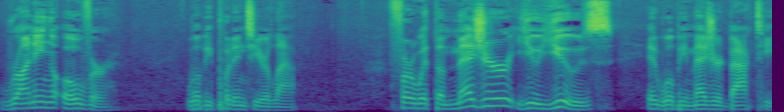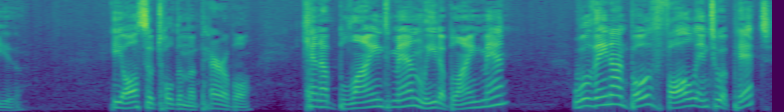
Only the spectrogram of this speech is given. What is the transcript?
running over, will be put into your lap. For with the measure you use, it will be measured back to you. He also told them a parable Can a blind man lead a blind man? Will they not both fall into a pit?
